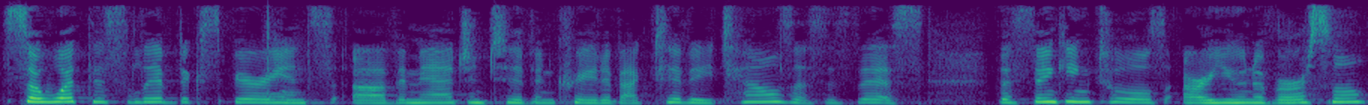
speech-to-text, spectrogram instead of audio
So, what this lived experience of imaginative and creative activity tells us is this the thinking tools are universal,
